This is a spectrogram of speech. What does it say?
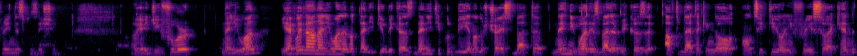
free in this position. Okay g4 91 yeah I played down 91 and not 92 because 92 could be another choice but uh, 91 is better because uh, after that I can go on c2 on e3 so I can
